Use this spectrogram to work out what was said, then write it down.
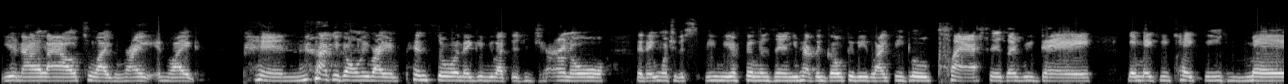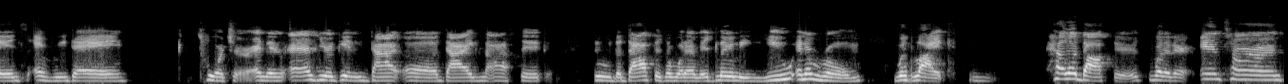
You're not allowed to like write in like pen. Like you can only write in pencil, and they give you like this journal that they want you to spew your feelings in. You have to go through these like these little classes every day. They make you take these meds every day. Torture, and then as you're getting di- uh, diagnostic through the doctors or whatever, it's literally you in a room with like hella doctors, whether they're interns,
